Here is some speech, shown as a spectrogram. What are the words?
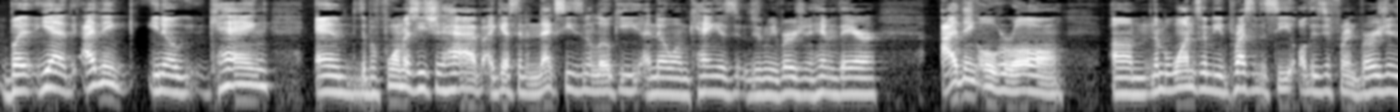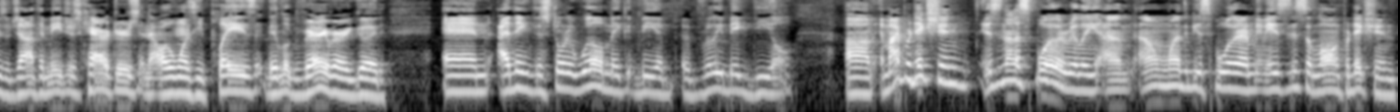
but yeah, I think, you know, Kang and the performance he should have, I guess, in the next season of Loki. I know um Kang is gonna be a version of him there. I think overall, um, number one, it's gonna be impressive to see all these different versions of Jonathan Majors characters and all the ones he plays. They look very, very good, and I think the story will make it be a, a really big deal. Um, and my prediction, this is not a spoiler really. I don't, I don't want it to be a spoiler. I mean, this is a long prediction.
